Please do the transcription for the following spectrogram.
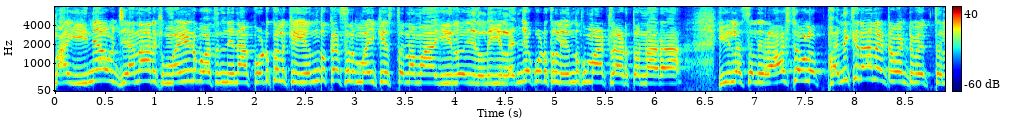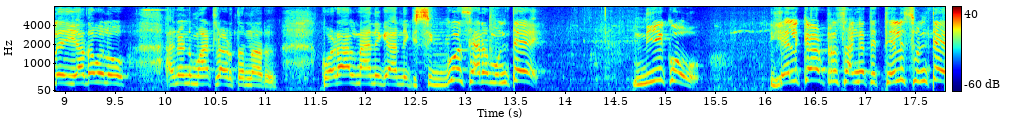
మా ఈనే జనానికి మైండ్ పోతుంది నా కొడుకులకి ఎందుకు అసలు మైక్ ఇస్తున్నామా? వీళ్ళు ఈ లంజ కొడుకులు ఎందుకు మాట్లాడుతున్నారా? వీళ్ళు అసలు రాష్ట్రంలో పనికిరానటువంటి వ్యక్తులే ఎదవలు అని మాట్లాడుతున్నారు. కొడాల నానిగానికి సిగ్గు శరం ఉంటే నీకు హెలికాప్టర్ సంగతి తెలుసుంటే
